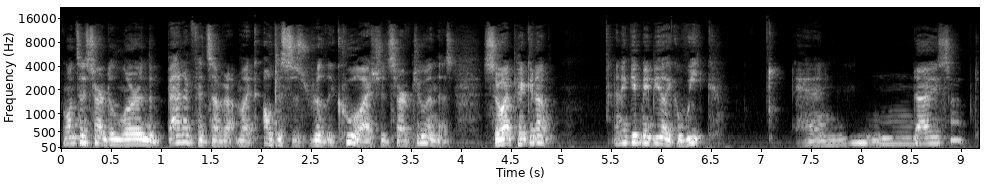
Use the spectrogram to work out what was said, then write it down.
once I started to learn the benefits of it, I'm like, oh, this is really cool. I should start doing this. So I pick it up and I get maybe like a week and I stopped.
